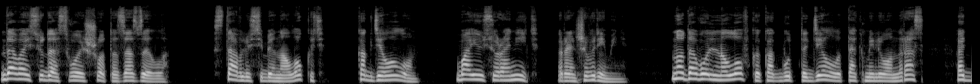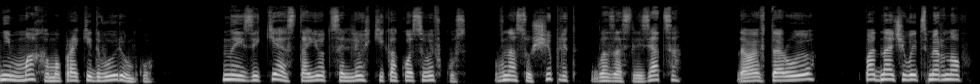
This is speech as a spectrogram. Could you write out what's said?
Давай сюда свой шот, Азазелла. Ставлю себе на локоть, как делал он. Боюсь уронить раньше времени. Но довольно ловко, как будто делала так миллион раз, одним махом опрокидываю рюмку. На языке остается легкий кокосовый вкус. В носу щиплет, глаза слезятся. «Давай вторую», — подначивает Смирнов,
